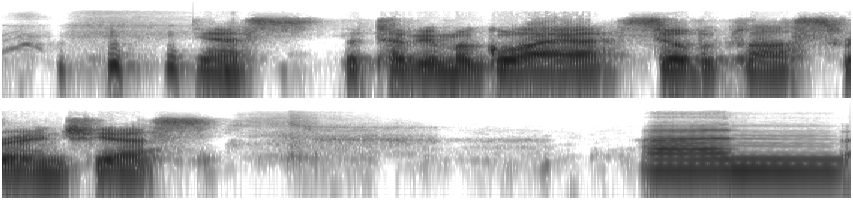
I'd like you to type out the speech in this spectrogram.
yes. The Tobey Maguire silver class range. Yes. and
